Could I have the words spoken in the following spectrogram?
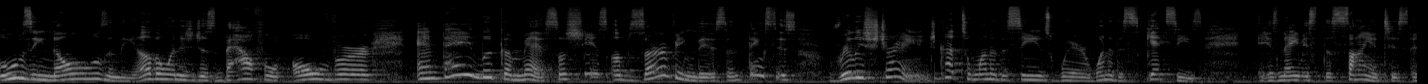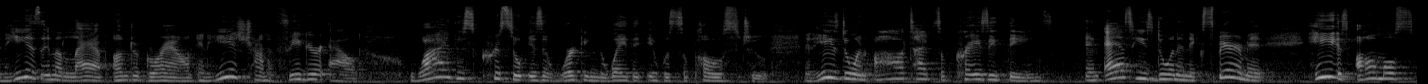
oozy nose and the other one is just baffled over and they look a mess. So she's observing this and thinks it's really strange. Cut to one of the scenes where one of the Skeksis his name is the scientist and he is in a lab underground and he is trying to figure out why this crystal isn't working the way that it was supposed to. And he's doing all types of crazy things. And as he's doing an experiment, he is almost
